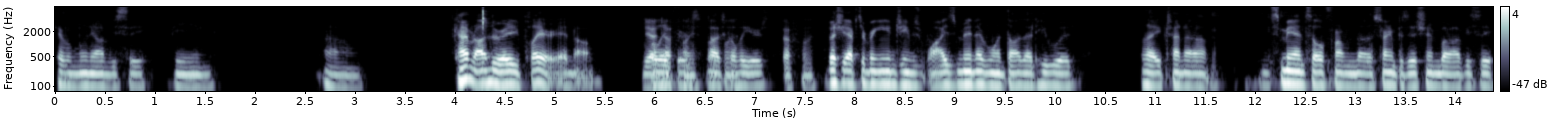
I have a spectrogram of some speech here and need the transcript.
Kevin Looney obviously being um kind of an underrated player in um yeah, the Lakers definitely, last definitely, couple of years. definitely. Especially after bringing in James Wiseman, everyone thought that he would like trying to dismantle from the starting position, but obviously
